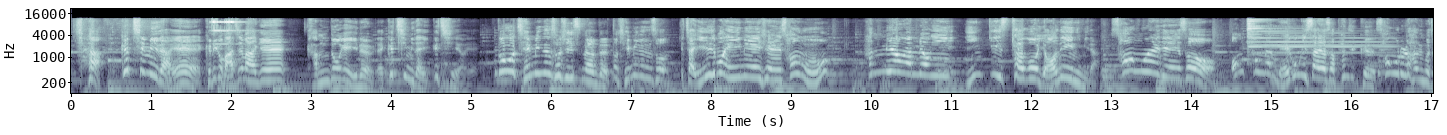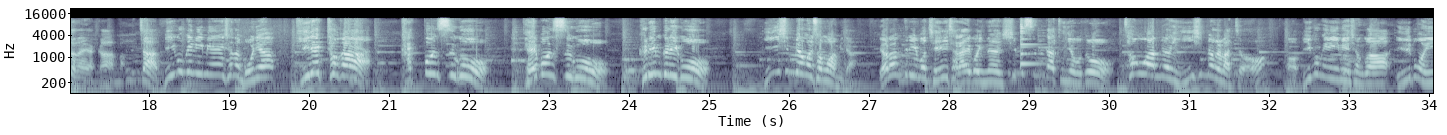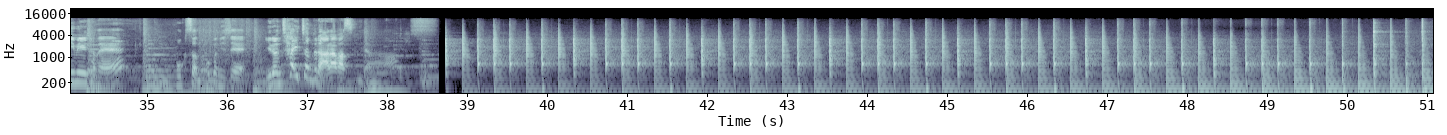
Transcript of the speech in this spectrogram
자 끝입니다. 예 그리고 마지막에 감독의 이름. 예, 끝입니다. 이 끝이에요. 예. 또 재밌는 소식이 있습니다 여러분들. 또 재밌는 소자 일본 애니메이션의 성우. 한명한 명이 인기 스타고 연예인입니다. 성우에 대해서 엄청난 내공이 쌓여서 편집 그 성우를 하는 거잖아요 약간 막. 자 미국 애니메이션은 뭐냐? 디렉터가 각본 쓰고 대본 쓰고 그림 그리고 20명을 성우합니다. 여러분들이 뭐 제일 잘 알고 있는 심슨 같은 경우도 성우 한 명이 20명을 맡죠. 어, 미국 애니메이션과 일본 애니메이션의 복선 혹은 이제 이런 차이점들을 알아봤습니다.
